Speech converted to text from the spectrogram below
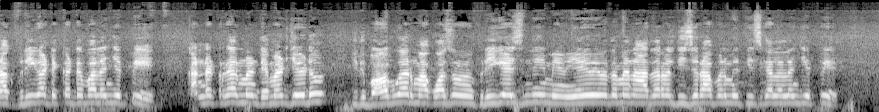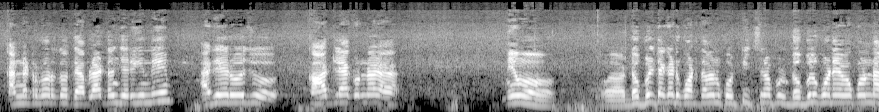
నాకు ఫ్రీగా టికెట్ ఇవ్వాలని చెప్పి కండక్టర్ గారు మనం డిమాండ్ చేయడం. ఇది బాబు గారు మా కోసం ఫ్రీగా వేసింది. మేము ఏ విధమైన ఆధారాలు తీసుకురాపని మీరు తీసుకెళ్ళాలని చెప్పి కండక్టర్ గారితో దెబ్బలాడడం జరిగింది. అదే రోజు కార్డు లేకుండా మేము డబ్బులు టికెట్ కొడతామని కొట్టి ఇచ్చినప్పుడు డబ్బులు కూడా ఇవ్వకుండా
